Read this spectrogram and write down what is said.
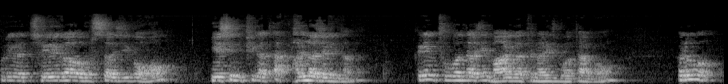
우리가 죄가 없어지고 예수님 피가 딱 발라져있다. 그냥 두 번 다시 마귀가 드러나지 못하고 그리고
